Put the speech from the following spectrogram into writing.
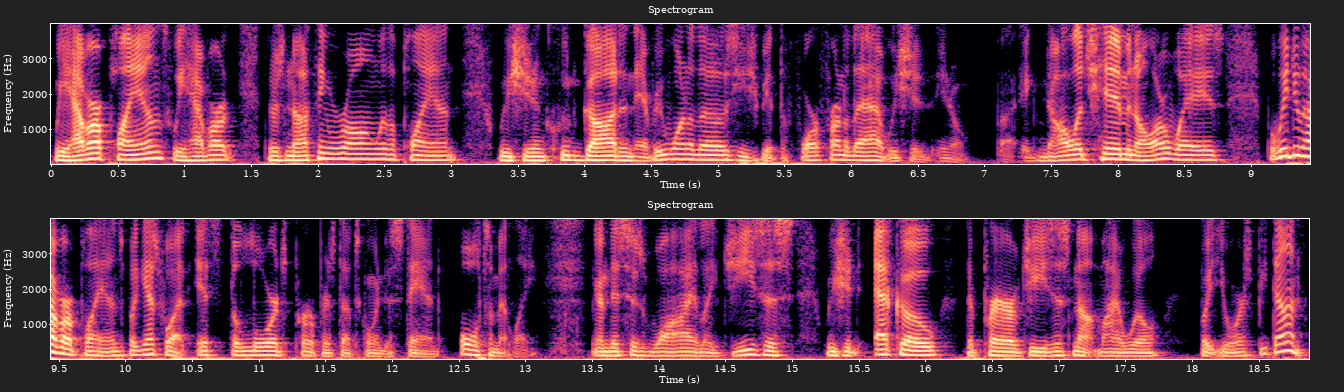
we have our plans. We have our, there's nothing wrong with a plan. We should include God in every one of those. He should be at the forefront of that. We should, you know, Uh, acknowledge him in all our ways. But we do have our plans. But guess what? It's the Lord's purpose that's going to stand ultimately. And this is why, like Jesus, we should echo the prayer of Jesus, not my will, but yours be done.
